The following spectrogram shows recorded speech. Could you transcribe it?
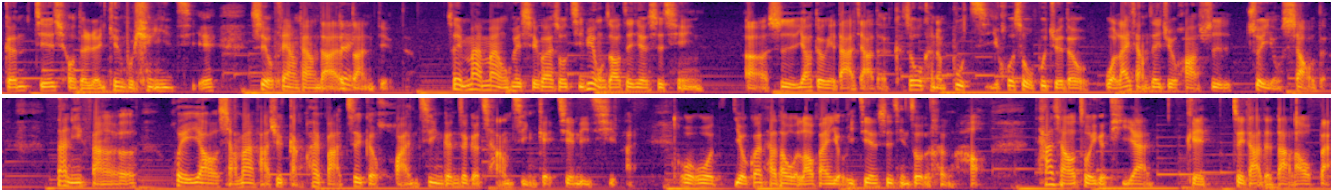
跟接球的人愿不愿意接，是有非常非常大的断点的。所以慢慢我会习惯说，即便我知道这件事情，呃，是要丢给大家的，可是我可能不急，或是我不觉得我来讲这句话是最有效的，那你反而会要想办法去赶快把这个环境跟这个场景给建立起来。我我有观察到，我老板有一件事情做得很好，他想要做一个提案给最大的大老板，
